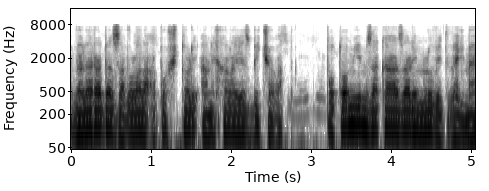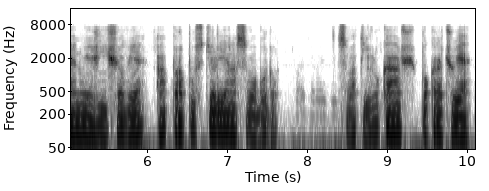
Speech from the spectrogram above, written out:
velerada zavolala apoštoly a nechala je zbičovat. Potom jim zakázali mluvit ve jménu Ježíšově a propustili je na svobodu. Svatý Lukáš pokračuje –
